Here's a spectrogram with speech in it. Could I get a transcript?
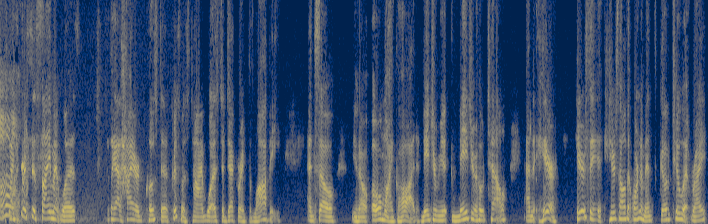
My ah. first assignment was, because I got hired close to Christmas time, was to decorate the lobby. And so, you know, oh my God, major major hotel, and here, here's the here's all the ornaments. Go to it, right?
